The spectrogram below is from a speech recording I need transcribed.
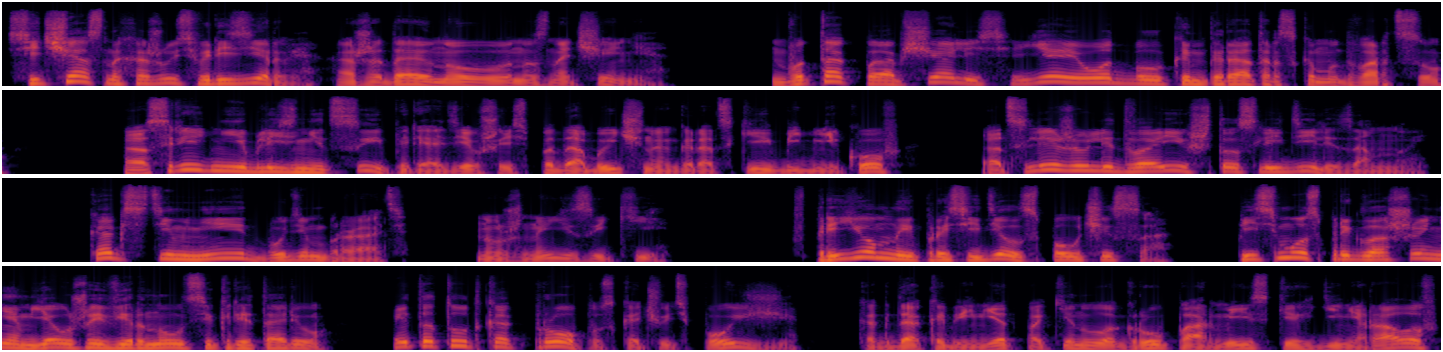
Сейчас нахожусь в резерве, ожидаю нового назначения. Вот так пообщались, я и отбыл к императорскому дворцу. А средние близнецы, переодевшись под обычных городских бедняков, отслеживали двоих, что следили за мной. Как стемнеет, будем брать. Нужны языки. В приемной просидел с полчаса. Письмо с приглашением я уже вернул секретарю. Это тут как пропуск, а чуть позже, когда кабинет покинула группа армейских генералов,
